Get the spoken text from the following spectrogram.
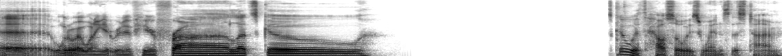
Uh, what do I want to get rid of here? Fra, let's go. Let's go with House always wins this time.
